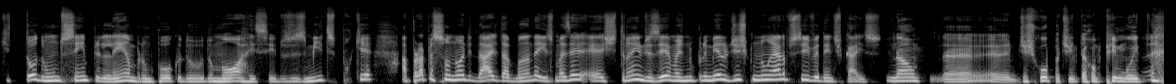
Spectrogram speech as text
que todo mundo sempre lembra um pouco do, do Morrissey e dos Smiths, porque a própria sonoridade da banda é isso. Mas é, é estranho dizer, mas no primeiro disco não era possível identificar isso. Não, é, é, desculpa, te interrompi muito.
